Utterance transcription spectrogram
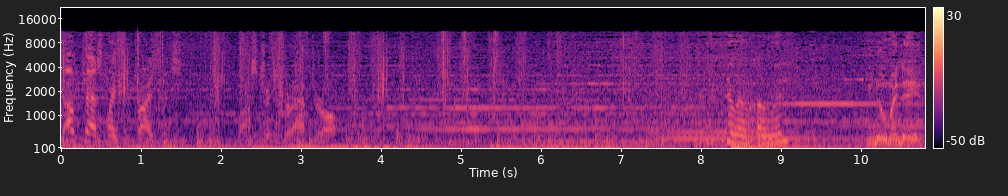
The Outcast might surprise us. Lost Tracer, after all. Hello, Olin. You know my name.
